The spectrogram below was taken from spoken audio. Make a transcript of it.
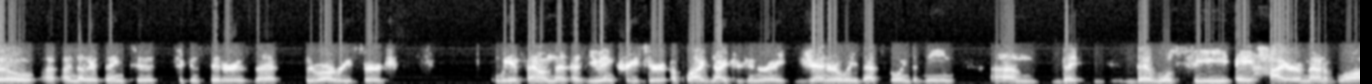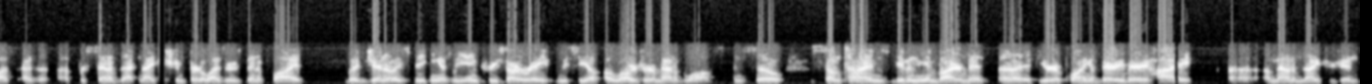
so uh, another thing to, to consider is that through our research, we have found that as you increase your applied nitrogen rate, generally that's going to mean um, that that we'll see a higher amount of loss as a, a, percent of that nitrogen fertilizer has been applied. But generally speaking, as we increase our rate, we see a, a larger amount of loss. And so sometimes, given the environment, uh, if you're applying a very very high uh, amount of nitrogen,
